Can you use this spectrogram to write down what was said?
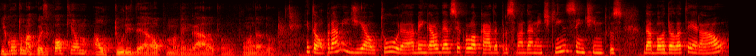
E conta uma coisa, qual que é a altura ideal para uma bengala ou para um, um, andador? Então, para medir a altura, a bengala deve ser colocada aproximadamente 15 centímetros da borda lateral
